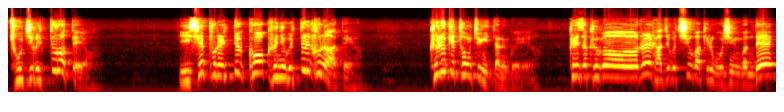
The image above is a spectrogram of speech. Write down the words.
조직을 뚫었대요. 이 세포를 뚫고 근육을 뚫고 나왔대요. 그렇게 통증이 있다는 거예요. 그래서 그거를 가지고 치유받기를 오시는 건데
